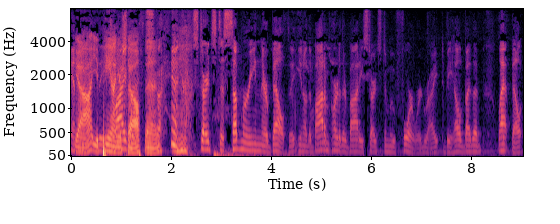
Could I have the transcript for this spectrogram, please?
And Yeah, the- you the pee on yourself then. start- starts to submarine their belt. The- You know, the bottom part of their body starts to move forward, right, to be held by the lap belt,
